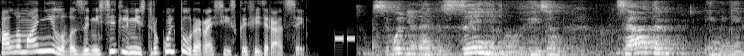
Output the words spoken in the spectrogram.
Алла Манилова, заместитель министра культуры Российской Федерации. Сегодня на этой сцене мы увидим театр имени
